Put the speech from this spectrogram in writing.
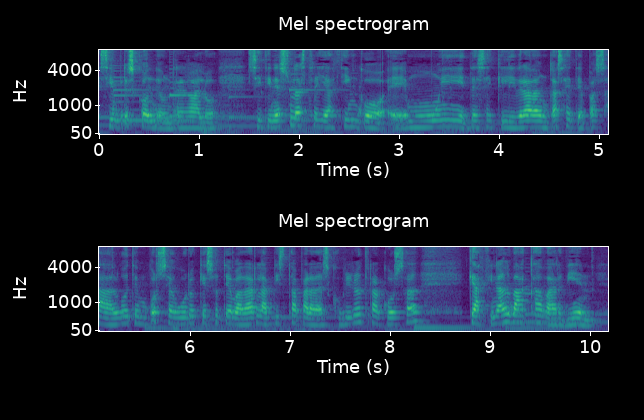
siempre esconde un regalo. Si tienes una estrella 5 eh, muy desequilibrada en casa y te pasa algo, ten por seguro que eso te va a dar la pista para descubrir otra cosa que al final va a acabar bien.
